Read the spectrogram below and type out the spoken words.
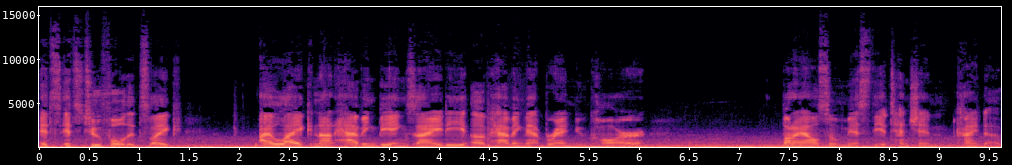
it's, it's twofold. It's like, I like not having the anxiety of having that brand new car, but I also miss the attention kind of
